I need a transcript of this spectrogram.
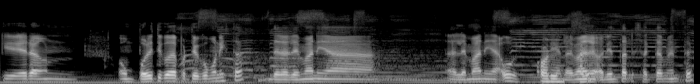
que era un, un político del Partido Comunista de la Alemania, Alemania, uy, la Oriental. Alemania Oriental exactamente.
